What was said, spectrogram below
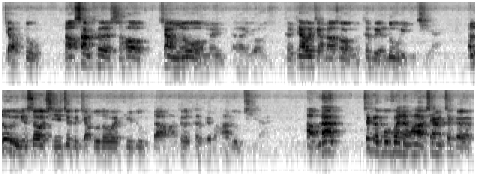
角度。然后上课的时候，像如果我们呃有，等下会讲到说我们特别录影起来。那录影的时候，其实这个角度都会去录到啊，就会特别把它录起来。好，那这个部分的话，像这个。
